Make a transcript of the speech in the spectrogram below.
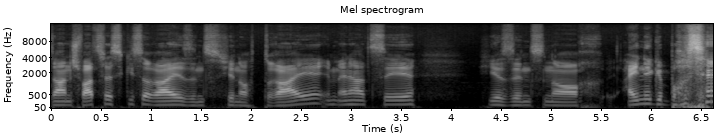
Dann Schwarzfestgießerei sind es hier noch drei im NHC. Hier sind es noch einige Bosse,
